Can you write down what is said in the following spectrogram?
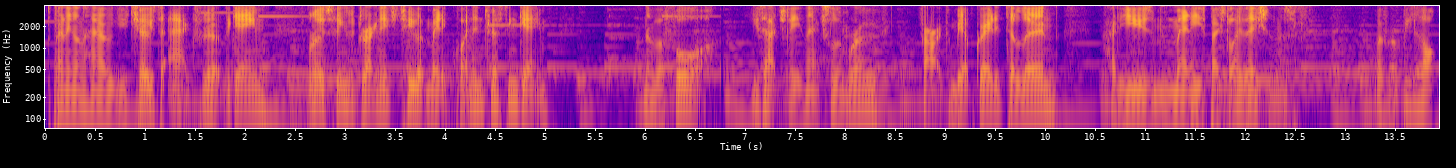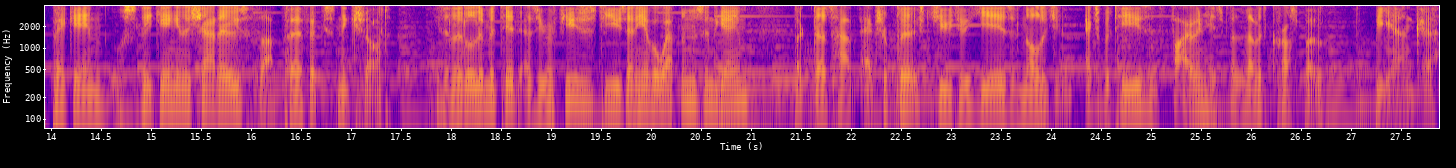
depending on how you chose to act throughout the game. It's one of those things with Dragon Age 2 that made it quite an interesting game. Number 4. He's actually an excellent rogue. Varric can be upgraded to learn how to use many specializations, whether it be lockpicking or sneaking in the shadows for that perfect sneak shot. He's a little limited as he refuses to use any other weapons in the game, but does have extra perks due to the years of knowledge and expertise in firing his beloved crossbow, Bianca.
